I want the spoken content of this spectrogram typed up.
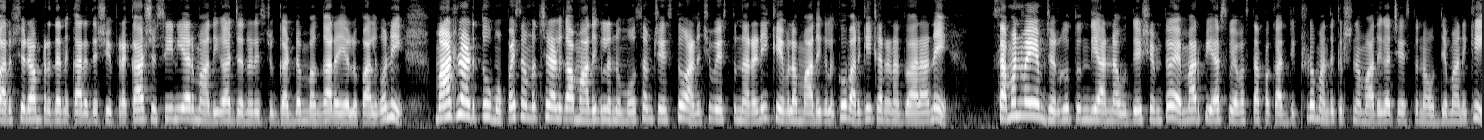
పరశురాం ప్రధాన కార్యదర్శి ప్రకాష్ సీనియర్ మాదిగ జర్నలిస్టు గడ్డం బంగారయ్యలు పాల్గొని మాట్లాడుతూ ముప్పై సంవత్సరాలుగా మాదిగలను మోసం చేస్తూ అణచివేస్తున్నారని కేవలం మాదిగలకు వర్గీకరణ ద్వారానే సమన్వయం జరుగుతుంది అన్న ఉద్దేశంతో ఎంఆర్పీఎస్ వ్యవస్థాపక అధ్యక్షుడు మందకృష్ణ మాదిగ చేస్తున్న ఉద్యమానికి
